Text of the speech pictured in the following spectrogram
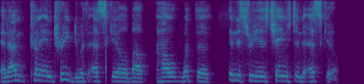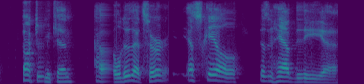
And I'm kind of intrigued with S scale about how what the industry has changed into S scale. Talk to me, Ken. I will do that, sir. S scale doesn't have the, uh,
